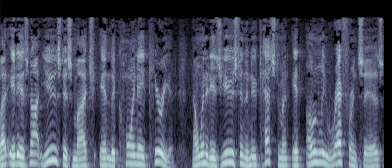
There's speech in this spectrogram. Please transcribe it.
but it is not used as much in the Koine period. Now, when it is used in the New Testament, it only references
